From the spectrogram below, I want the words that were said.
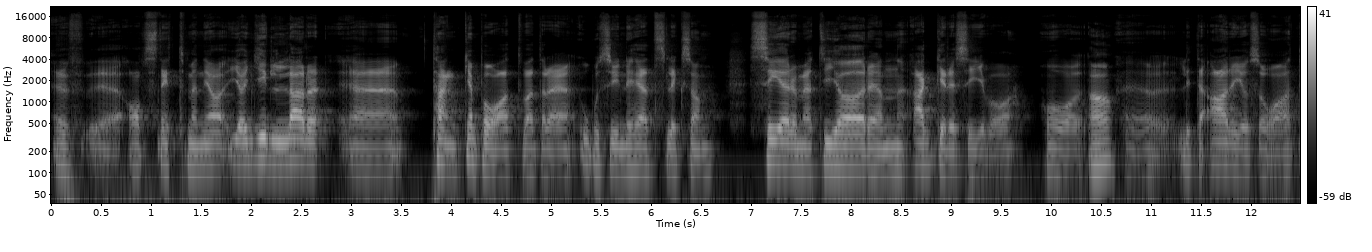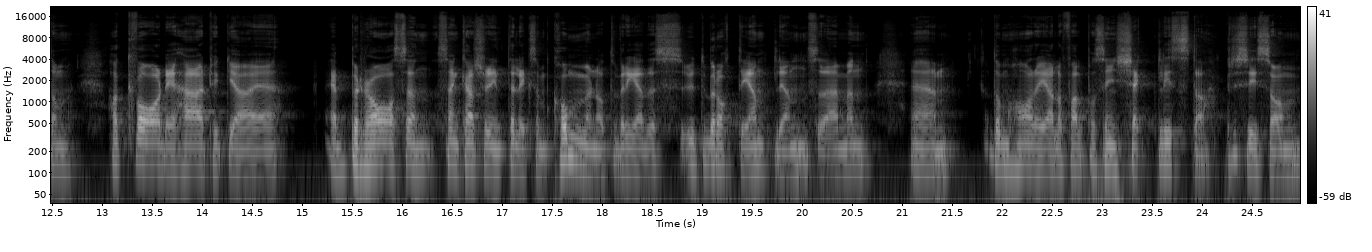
eh, avsnitt, men jag, jag gillar eh, tanken på att vad det, osynlighets liksom serumet gör en aggressiv och och ja. eh, lite arg och så. Att de har kvar det här tycker jag är, är bra. Sen, sen kanske det inte liksom kommer något vredesutbrott egentligen. Så Men eh, de har det i alla fall på sin checklista. Precis som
